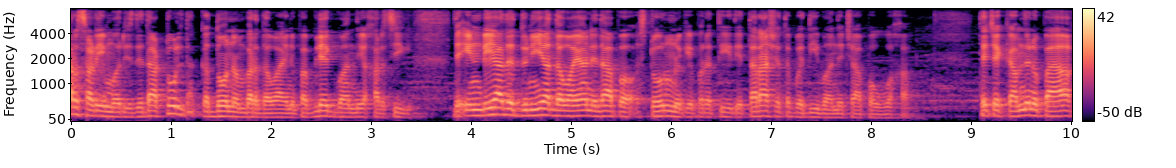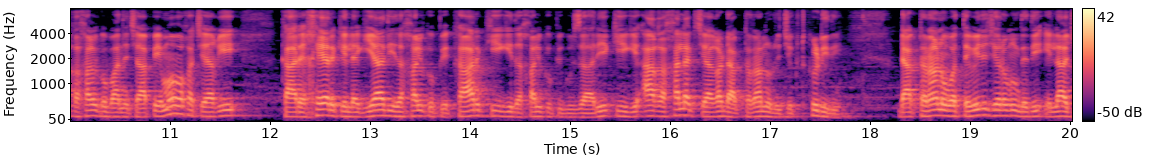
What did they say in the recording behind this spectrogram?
ار سړی مریض دی دا ټول د دو نمبر دوايي نه پبلک باندې خرسي د انډیا د دنیا دوايان دا په سٹورونو کې پرتی دي تراشه ته په دی باندې چاپه وخه ته چې کمونه په خلکو باندې چاپه مو وخه چې هغه کار خیر کې لګیا دي د خلکو په کار کیږي د خلکو په گزارې کیږي هغه خلک چې هغه ډاکټرانو ریجیکټ کړي دي ډاکټرانو ورته ویلي چې موږ د دې علاج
